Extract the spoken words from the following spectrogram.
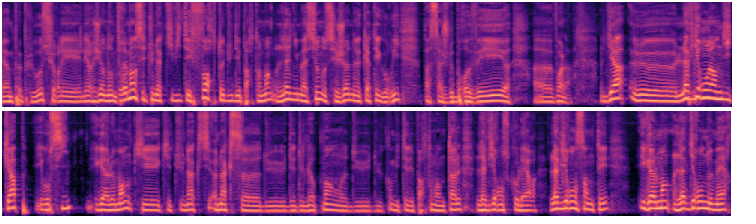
un peu plus haut sur les, les régions. Donc vraiment, c'est une activité forte du département, l'animation de ces jeunes catégories, passage de brevet, euh, voilà. Il y a euh, l'aviron handicap et aussi également qui est, qui un axe du, développement du, du comité départemental, l'aviron scolaire, l'aviron santé, également l'aviron de mer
